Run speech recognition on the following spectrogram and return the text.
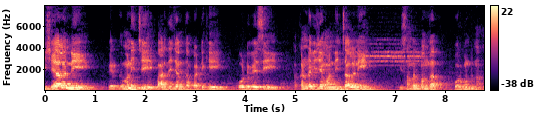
విషయాలన్నీ మీరు గమనించి భారతీయ జనతా పార్టీకి ఓటు వేసి అఖండ విజయం అందించాలని ఈ సందర్భంగా కోరుకుంటున్నాను.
